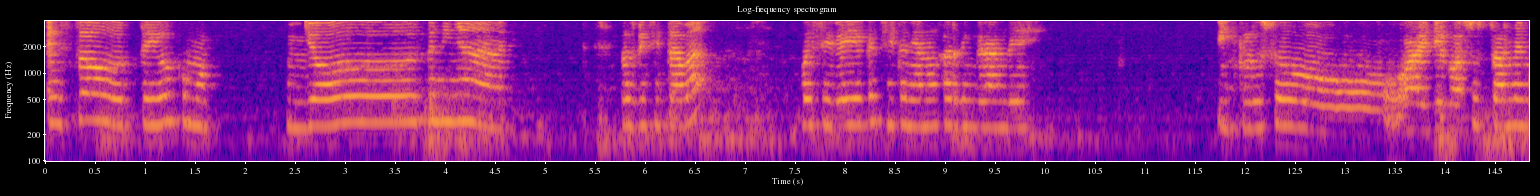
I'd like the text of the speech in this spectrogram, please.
Esto, te digo, como yo de niña los visitaba, pues sí veía que sí tenían un jardín grande. Incluso llegó a asustarme,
